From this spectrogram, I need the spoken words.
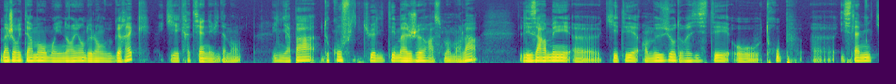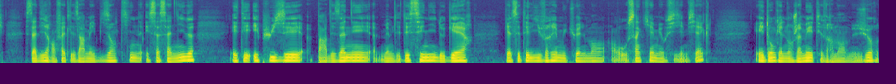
majoritairement au Moyen-Orient de langue grecque, et qui est chrétienne évidemment. Il n'y a pas de conflictualité majeure à ce moment-là. Les armées euh, qui étaient en mesure de résister aux troupes euh, islamiques, c'est-à-dire en fait les armées byzantines et sassanides, étaient épuisées par des années, même des décennies de guerre qu'elles s'étaient livrées mutuellement au 5e et au 6e siècle. Et donc elles n'ont jamais été vraiment en mesure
